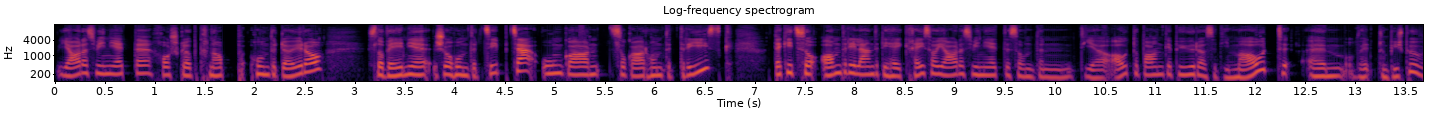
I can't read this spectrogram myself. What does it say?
Jahresvignette kostet glaube knapp 100 Euro. Slowenien schon 117, Ungarn sogar 130. Dann gibt es so andere Länder, die haben keine so Jahresvignette, sondern die Autobahngebühren, also die Maut. Ähm, zum Beispiel,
